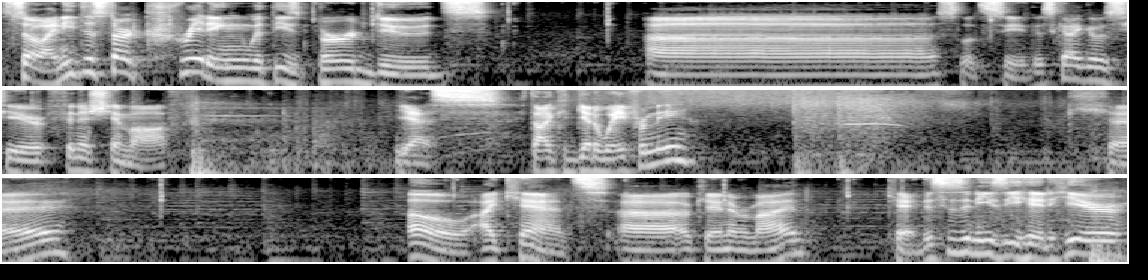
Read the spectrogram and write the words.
So I need to start critting with these bird dudes. Uh, so let's see. This guy goes here. Finish him off. Yes. Thought I could get away from me? Okay. Oh, I can't. Uh, okay, never mind. Okay, this is an easy hit here.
